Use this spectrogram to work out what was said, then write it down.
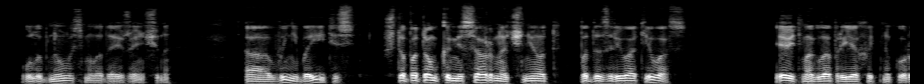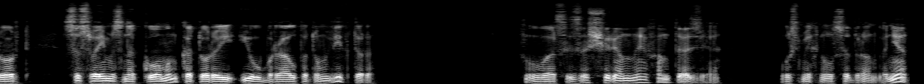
— улыбнулась молодая женщина. «А вы не боитесь, что потом комиссар начнет подозревать и вас? Я ведь могла приехать на курорт со своим знакомым, который и убрал потом Виктора». «У вас изощренная фантазия», — усмехнулся Дронго. «Нет,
